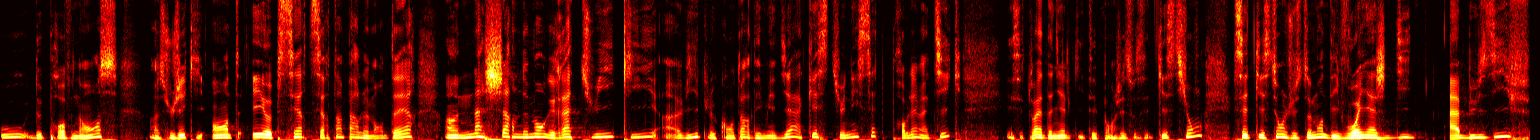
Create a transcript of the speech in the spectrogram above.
ou de provenance. Un sujet qui hante et observe certains parlementaires. Un acharnement gratuit qui invite le comptoir des médias à questionner cette problématique. Et c'est toi, Daniel, qui t'es penché sur cette question. Cette question, justement, des voyages dits abusif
